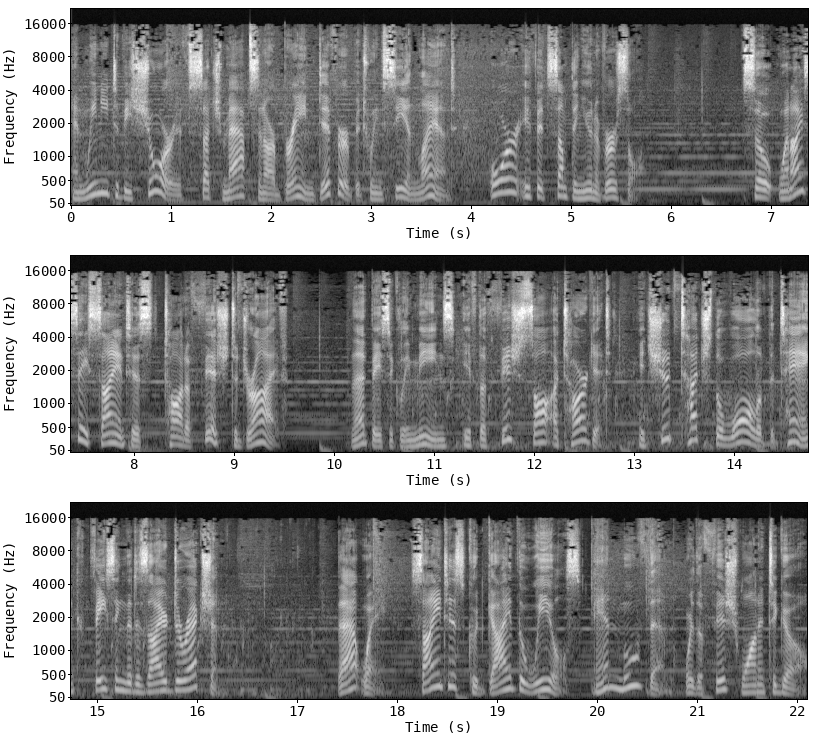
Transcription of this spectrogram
and we need to be sure if such maps in our brain differ between sea and land, or if it's something universal. So when I say scientists taught a fish to drive, that basically means if the fish saw a target, it should touch the wall of the tank facing the desired direction. That way, scientists could guide the wheels and move them where the fish wanted to go.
